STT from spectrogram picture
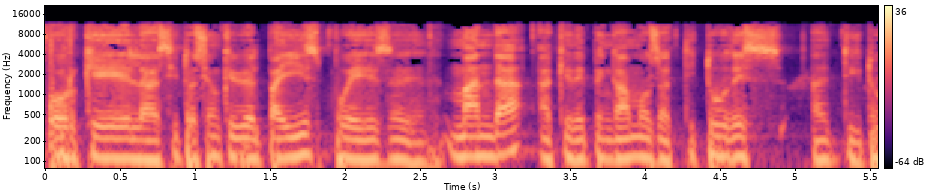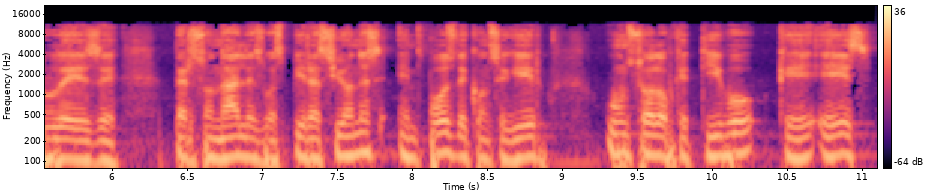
porque la situación que vive el país pues eh, manda a que depengamos actitudes, actitudes eh, personales o aspiraciones en pos de conseguir un solo objetivo que es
